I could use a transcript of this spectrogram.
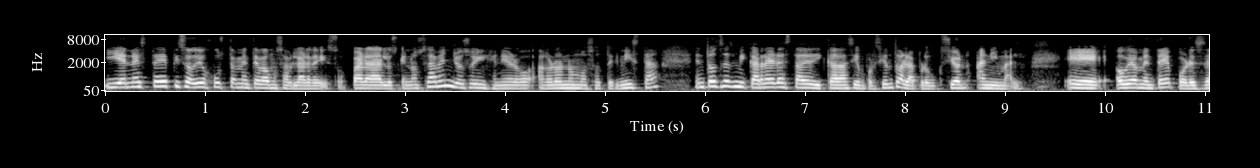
y en este episodio justamente vamos a hablar de eso. Para los que no saben, yo soy ingeniero agrónomo zootecnista, entonces mi carrera está dedicada 100% a la producción animal. Eh, obviamente, por eso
